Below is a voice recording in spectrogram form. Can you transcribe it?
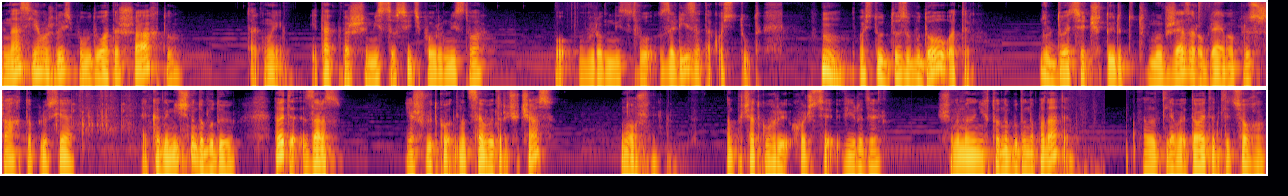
І в нас є можливість побудувати шахту. Так, ми і так перше місце в світі по виробництву, по виробництву заліза, так ось тут. Хм, ось тут дозабудовувати. 0,24 тут ми вже заробляємо, плюс шахта, плюс я економічно добудую. Давайте зараз я швидко на це витрачу час. Ну ж, на початку гри хочеться вірити, що на мене ніхто не буде нападати. Але для, давайте для цього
